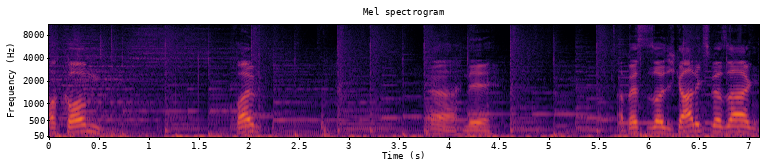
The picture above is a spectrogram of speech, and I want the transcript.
Ach komm. Vor allem... Ja, nee. Am besten sollte ich gar nichts mehr sagen.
